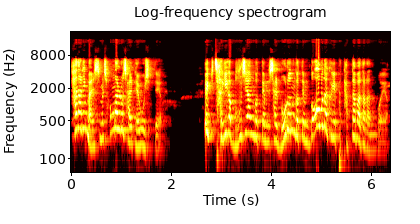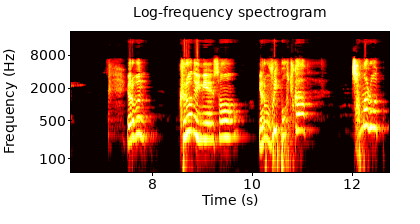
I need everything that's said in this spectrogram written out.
하나님 말씀을 정말로 잘 배우고 싶대요. 자기가 무지한 것 때문에 잘 모르는 것 때문에 너무나 그게 답답하다라는 거예요. 여러분 그런 의미에서 여러분 우리 모두가 정말로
